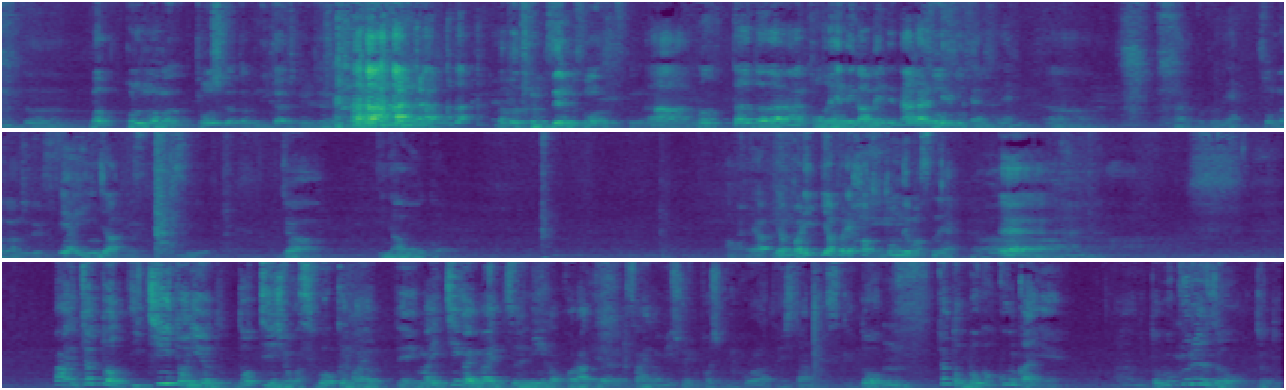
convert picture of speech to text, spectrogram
まあこれもまあ投資だったら2回しか見てない。あとは全部そうなんですけどね。ああもうただただこの辺で画面で流れてるみたいなね。うん。なるほどね。そんな感じです。いやいいんじゃない。ですかすごいじゃあ稲尾の。あややっぱりやっぱりハート飛んでますね。あー。えまあ、ちょっと1位と2位をどっちにしようかすごく迷って、まあ、1位が MI2、2位がコラテラル、3位がミッションインポッシブル、コラテにしたんですけど、えうん。ちょっと僕今回ねあのトム・クルーズをちょっと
